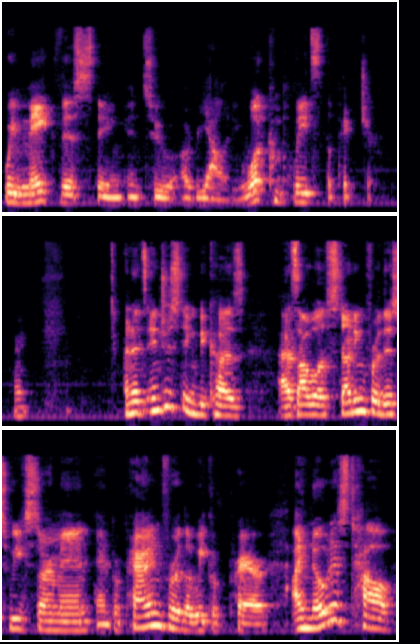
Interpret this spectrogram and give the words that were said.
we make this thing into a reality. What completes the picture, right? And it's interesting because as I was studying for this week's sermon and preparing for the week of prayer, I noticed how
